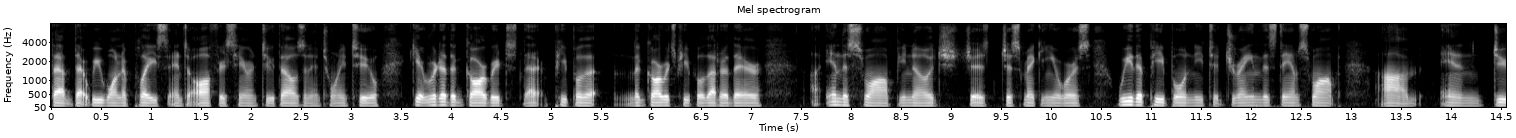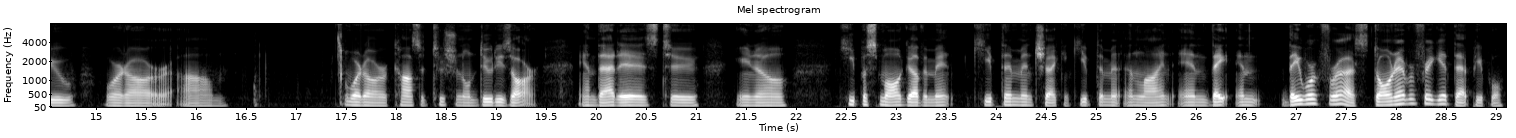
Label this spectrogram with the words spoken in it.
that that we want to place into office here in 2022. Get rid of the garbage that people that the garbage people that are there uh, in the swamp. You know, just just making it worse. We the people need to drain this damn swamp um, and do what our um, what our constitutional duties are, and that is to you know keep a small government, keep them in check, and keep them in line. And they and they work for us. Don't ever forget that, people.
